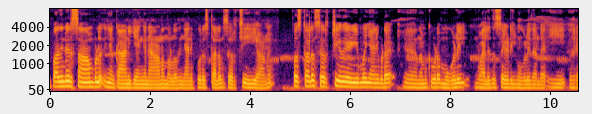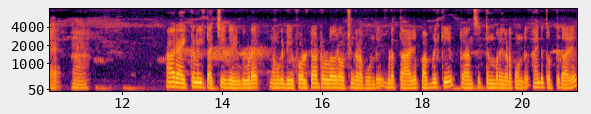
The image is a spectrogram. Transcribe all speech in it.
അപ്പോൾ അതിന്റെ ഒരു സാമ്പിൾ ഞാൻ കാണിക്കുക എങ്ങനെയാണെന്നുള്ളത്. ഞാനിപ്പോൾ ഒരു സ്ഥലം സെർച്ച് ചെയ്യുകയാണ്. ഇപ്പോൾ സ്ഥലം സെർച്ച് ചെയ്ത് കഴിയുമ്പോൾ ഞാനിവിടെ നമുക്കിവിടെ മുകളിൽ വലത് സൈഡിൽ മുകളിൽ തണ്ട ഈ ഒരു ആ ഒരു ഐക്കണിൽ ടച്ച് ചെയ്ത് കഴിയുമ്പോൾ ഇവിടെ നമുക്ക് ഡീഫോൾട്ടായിട്ടുള്ള ഒരു ഓപ്ഷൻ കിടപ്പുണ്ട്. ഇവിടെ താഴെ പബ്ലിക് ട്രാൻസിറ്റ് എന്ന് പറയുന്ന കിടപ്പുണ്ട്. അതിന്റെ തൊട്ട് താഴെ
